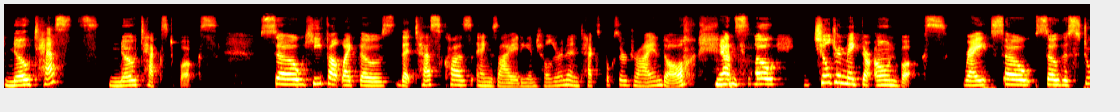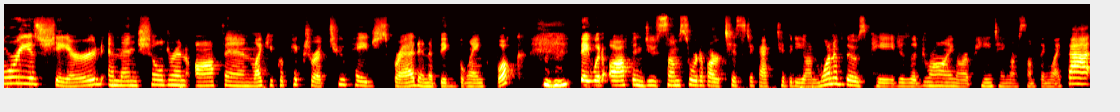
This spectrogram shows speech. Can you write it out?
no tests no textbooks. So he felt like those that tests cause anxiety in children and textbooks are dry and dull. Yes. and so children make their own books right? So so the story is shared and then children often like you could picture a two page spread in a big blank book. Mm-hmm. they would often do some sort of artistic activity on one of those pages a drawing or a painting or something like that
